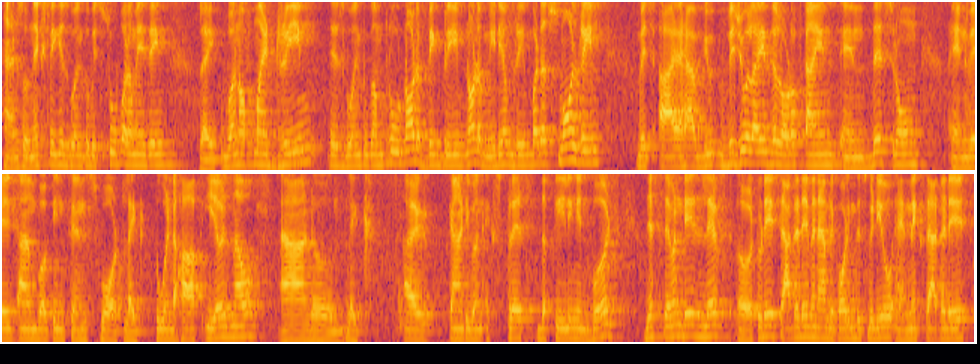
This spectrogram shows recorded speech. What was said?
And so next week is going to be super amazing. Like one of my dream is going to come true. Not a big dream not a medium dream but a small dream which i have visualized a lot of times in this room in which i'm working since what like two and a half years now and um, like I can't even express the feeling in words. Just seven days left. Uh, today is Saturday when I'm recording this video, and next Saturday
